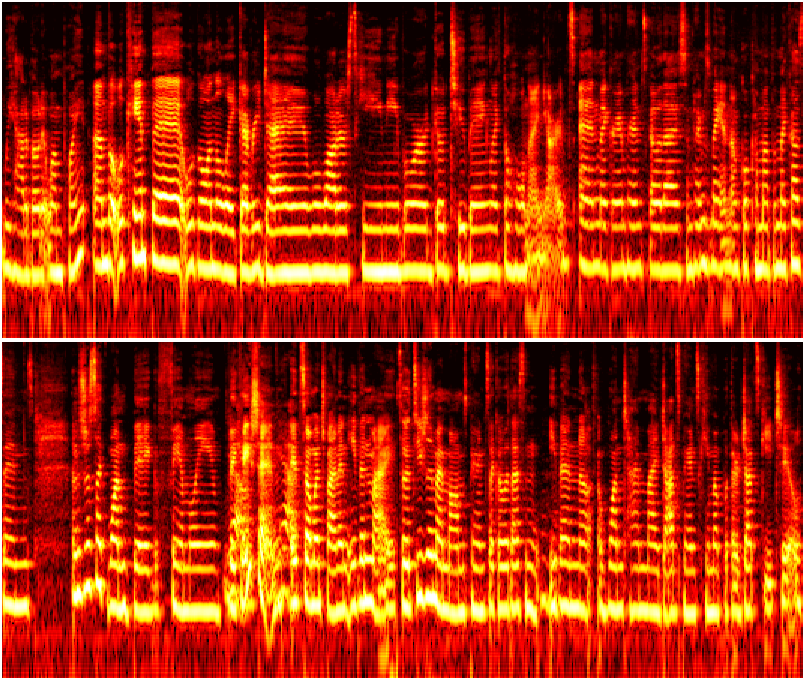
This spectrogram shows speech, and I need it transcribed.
we had a boat at one point. Um, but we'll camp it. We'll go on the lake every day. We'll water ski, kneeboard, go tubing, like the whole nine yards. And my grandparents go with us. Sometimes my aunt and uncle come up, and my cousins. And it's just like one big family vacation. Yeah. It's so much fun. And even my, so it's usually my mom's parents that go with us. And even uh, one time my dad's parents came up with their jet ski too.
